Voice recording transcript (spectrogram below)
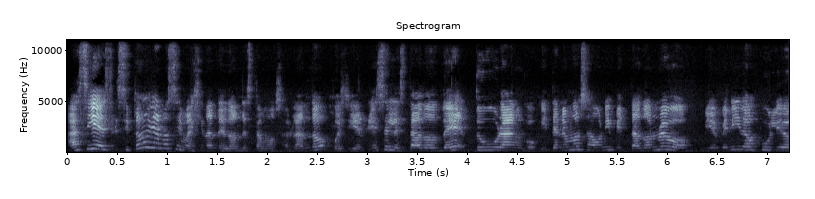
Así es, si todavía no se imaginan de dónde estamos hablando, pues bien, es el estado de Durango y tenemos a un invitado nuevo. Bienvenido, Julio.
